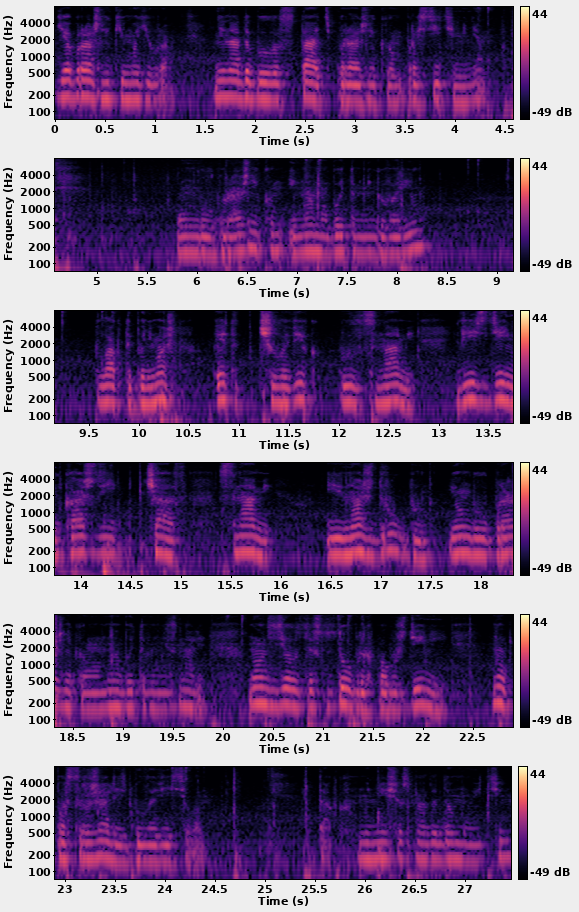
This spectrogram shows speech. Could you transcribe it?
Я бражник и Маюра. Не надо было стать бражником, простите меня. Он был бражником и нам об этом не говорил. Плак, ты понимаешь, этот человек был с нами весь день, каждый час с нами. И наш друг был, и он был бражником, а мы об этом не знали. Но он сделал это с добрых побуждений. Ну, посражались, было весело. Так, мне сейчас надо домой идти.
